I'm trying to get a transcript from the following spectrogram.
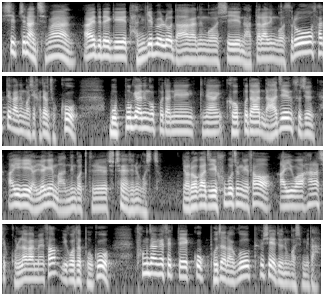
쉽진 않지만 아이들에게 단계별로 나아가는 것이 낫다라는 것으로 설득하는 것이 가장 좋고 못 보게 하는 것보다는 그냥 그것보다 낮은 수준 아이의 연령에 맞는 것들을 추천해 주는 것이죠. 여러 가지 후보 중에서 아이와 하나씩 골라가면서 이것을 보고 성장했을 때 꼭 보자라고 표시해 두는 것입니다.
